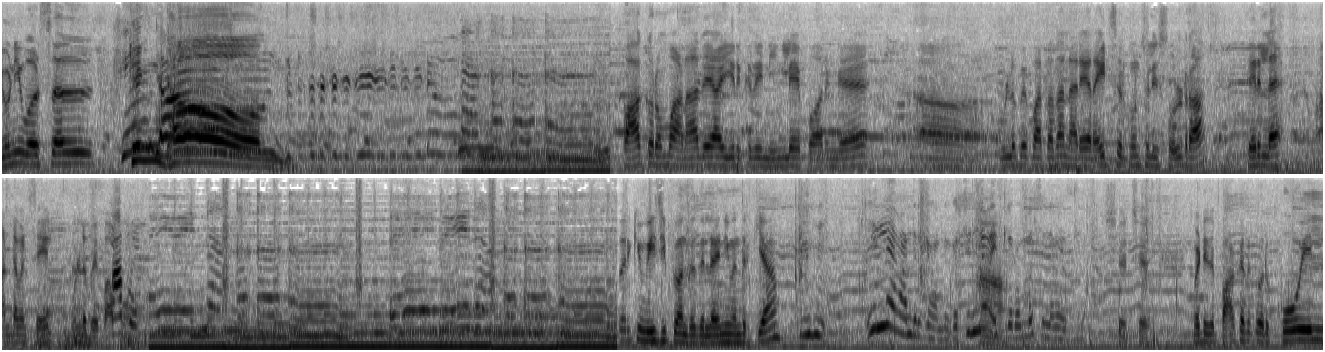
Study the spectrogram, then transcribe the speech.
யூனிவர்சல் கிங்டம் பார்க்க ரொம்ப அனாதையாக இருக்குது. நீங்களே பாருங்கள் உள்ளே போய் பார்த்தா தான் நிறைய ரைட்ஸ் இருக்குன்னு சொல்லி சொல்கிறா தெரியல. ஆண்டவன் செயல். உள்ளே போய் பார்ப்போம். இது வரைக்கும் விஜிபி வந்ததில்லை. நீ வந்திருக்கியா? இல்ல வந்திருக்கேன் வந்திருக்கேன். சின்ன வயசுல ரொம்ப சின்ன வயசுல. சரி சரி. பட் இதை பார்க்கறதுக்கு ஒரு கோயில்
